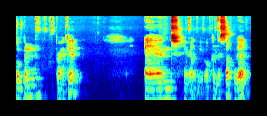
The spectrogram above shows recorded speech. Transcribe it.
Open bracket. And here, let me open this up a bit.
